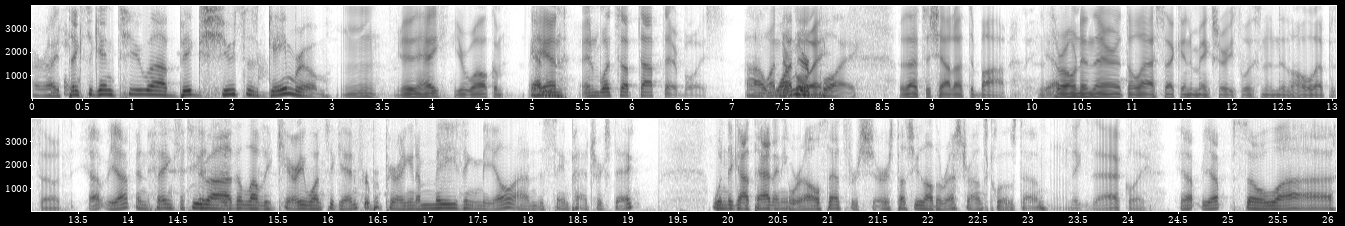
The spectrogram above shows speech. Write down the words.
All right. Thanks again to uh, Big Shoots' game room. Mm. Yeah, Hey, you're welcome. And- And and, what's up top there, boys? Uh, Wonder, Boy. Boy. That's a shout out to Bob. Yep. Thrown in there at the last second to make sure he's listening to the whole episode. Yep, yep. And thanks to uh, the lovely Kerrie once again for preparing an amazing meal on this St. Patrick's Day. Wouldn't have got that anywhere else, that's for sure, especially with all the restaurants closed down. Exactly. Yep, yep. So uh,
